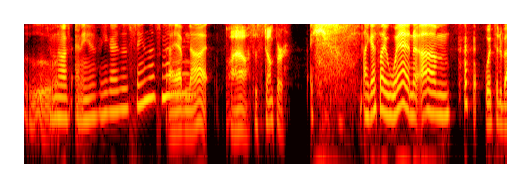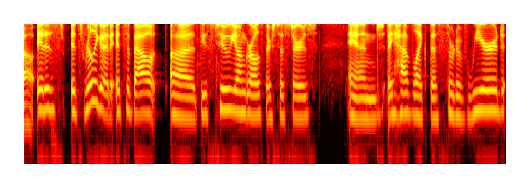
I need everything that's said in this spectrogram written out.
I don't know if any of you guys have seen this movie. I have not. Wow, it's a stumper. I guess I win. Um, What's it about? it is. It's really good. It's about uh these two young girls. They're sisters, and they have like this sort of weird.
